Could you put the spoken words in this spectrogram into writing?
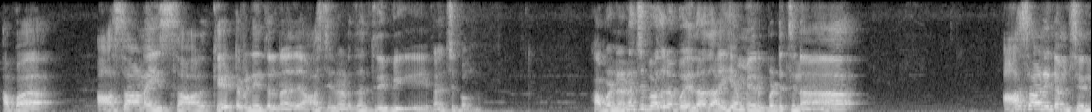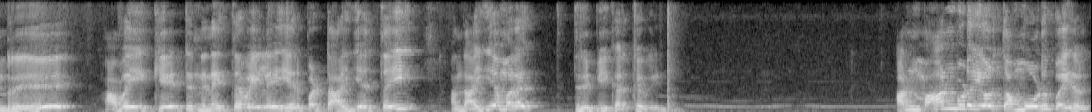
அப்போ ஆசானை சா கேட்ட வினயத்தில் அது ஆசிரியர் நடந்தால் திருப்பி நினச்சி பார்க்கணும். அப்போ நினச்சி பார்க்குறப்ப ஏதாவது ஐயம் ஏற்பட்டுச்சுன்னா ஆசானிடம் சென்று அவை கேட்டு நினைத்தவையிலே ஏற்பட்ட ஐயத்தை அந்த ஐயமர திருப்பி கற்க வேண்டும். அன்மாண்புடையோர் தம்மோடு பயிரல்.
